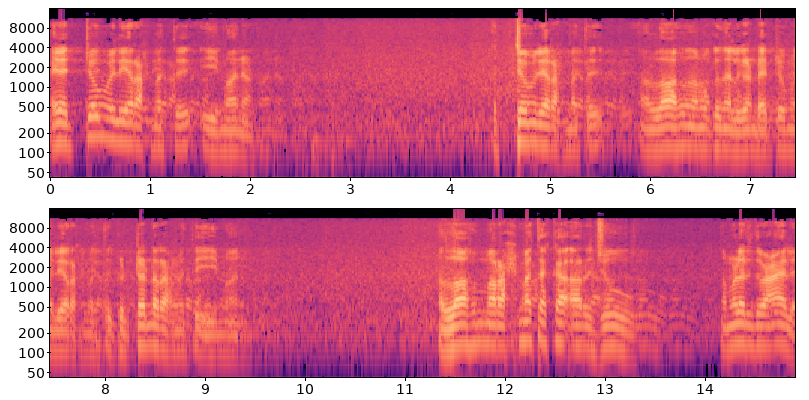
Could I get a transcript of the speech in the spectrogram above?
അതിൽ ഏറ്റവും വലിയ റഹ്മത്ത് ഈമാനാണ്. ഏറ്റവും വലിയ റഹ്മത്ത് അള്ളാഹു നമുക്ക് നൽകേണ്ട ഏറ്റവും വലിയ റഹ്മത്ത് കിട്ടേണ്ട റഹ്മത്ത് ഈമാൻ. അള്ളാഹുമ്മ റഹ്മത്തക്ക അർജു. നമ്മളൊരു ദ്വാൽ.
